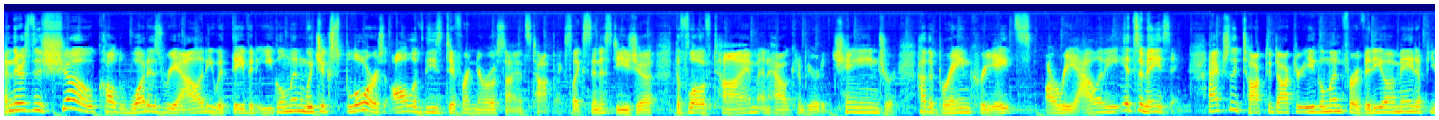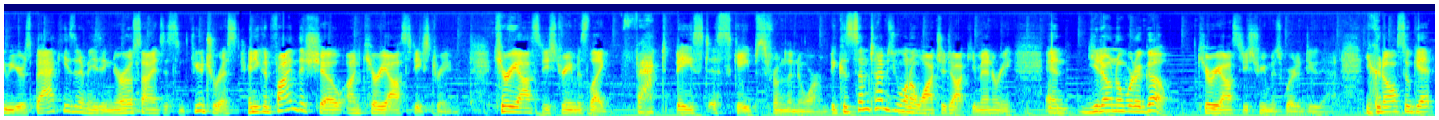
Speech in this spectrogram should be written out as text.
And there's this show called What is Reality with David Eagleman, which explores all of these different neuroscience topics, like synesthesia, the flow of time and how it can appear to change, or how the brain creates our reality. It's amazing. I actually talked to Dr. Eagleman for a video I made a few years back. He's an amazing neuroscientist and futurist, and you can find this show on Curiosity Stream. Curiosity Stream is like fact-based escapes from the norm because sometimes you want to watch a documentary and you don't know where to go. Curiosity Stream is where to do that. You can also get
